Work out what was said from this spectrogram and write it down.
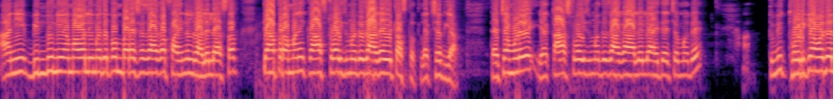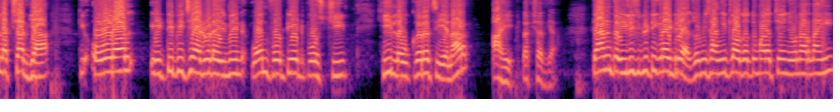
आणि बिंदू नियमावलीमध्ये पण बऱ्याचशा जागा फायनल झालेल्या असतात. त्याप्रमाणे कास्ट वाईजमध्ये जागा येत असतात. लक्षात घ्या. त्याच्यामुळे या कास्ट वाईजमध्ये जागा आलेल्या आहेत त्याच्यामध्ये. तुम्ही थोडक्यामध्ये लक्षात घ्या की ओव्हरऑल एटीपीची ॲडव्हर्टाइजमेंट वन फोर्टी एट पोस्टची ही लवकरच येणार आहे. लक्षात घ्या. त्यानंतर इलिजिबिलिटी क्रायटेरिया जो मी सांगितला होता तुम्हाला चेंज होणार नाही.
